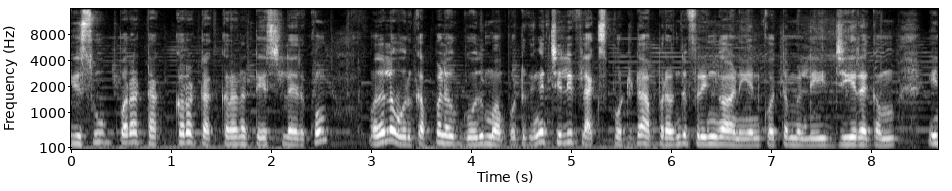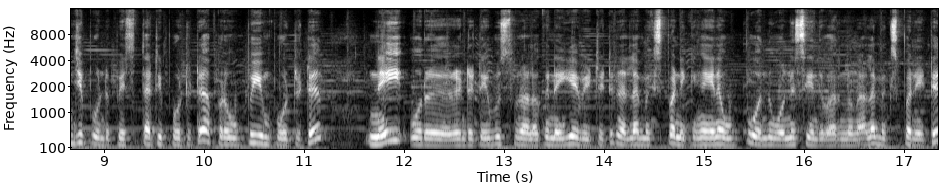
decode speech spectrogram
இது சூப்பராக டக்கரோ டக்கரான டேஸ்ட்டில் இருக்கும். முதல்ல ஒரு கப் அளவு கோதுமை போட்டுக்கோங்க. சில்லி ஃப்ளாக்ஸ் போட்டுட்டு அப்புறம் வந்து ஃப்ரிங் ஆனியன் கொத்தமல்லி ஜீரகம் இஞ்சி பூண்டு பேஸ்ட் தட்டி போட்டுட்டு அப்புறம் உப்பையும் போட்டுட்டு நெய் ஒரு ரெண்டு டேபிள் ஸ்பூன் அளவுக்கு நெய்யை விட்டுட்டு நல்லா மிக்ஸ் பண்ணிக்கோங்க. ஏன்னா உப்பு வந்து ஒன்று சேர்ந்து வரணுனால மிக்ஸ் பண்ணிவிட்டு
